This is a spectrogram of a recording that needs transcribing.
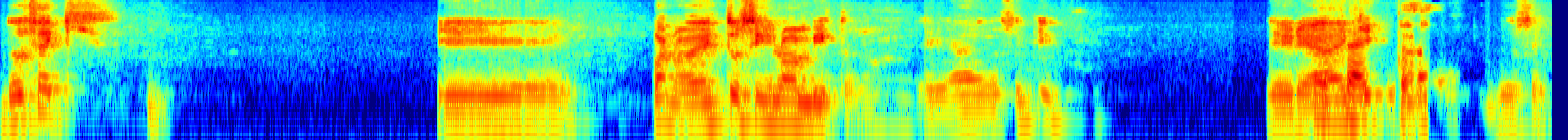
2x. Eh, bueno, esto sí lo han visto, ¿no? Derivada de 2x. Derivada de x 2x.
